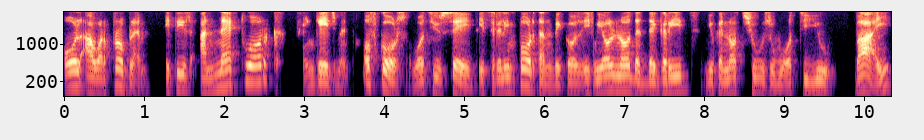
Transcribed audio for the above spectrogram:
all our problem it is a network engagement. Of course, what you said, it's really important because if we all know that the grid, you cannot choose what you buy,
